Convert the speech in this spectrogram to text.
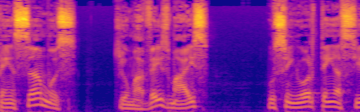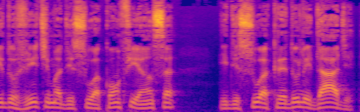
pensamos que, uma vez mais, o Senhor tenha sido vítima de sua confiança e de sua credulidade,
